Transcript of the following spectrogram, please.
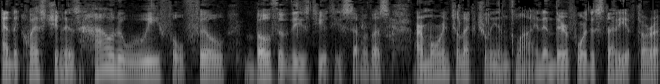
And the question is, how do we fulfill both of these duties? Some of us are more intellectually inclined, and therefore the study of Torah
